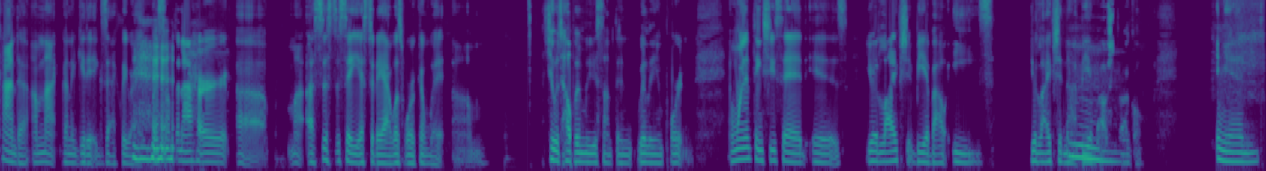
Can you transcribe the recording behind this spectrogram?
kinda. I'm not gonna get it exactly right, but something I heard uh my a sister say yesterday I was working with. Um she was helping me with something really important. And one of the things she said is your life should be about ease. Your life should not be about Mm. struggle. And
